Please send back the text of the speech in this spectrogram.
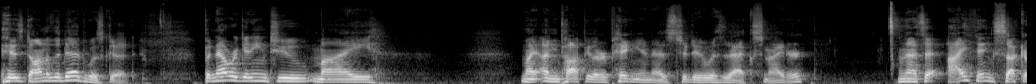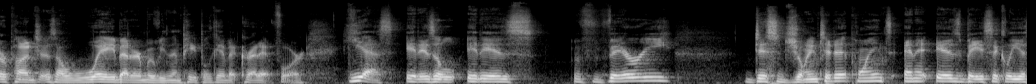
his Dawn of the Dead was good. But now we're getting to my my unpopular opinion as to do with Zack Snyder. And that's it. I think Sucker Punch is a way better movie than people give it credit for. Yes, it is a it is very disjointed at points and it is basically a,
